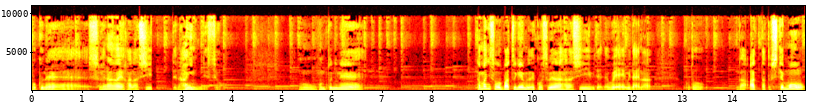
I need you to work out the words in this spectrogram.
僕ね、滑らない話ってないんですよ。もう本当にね、たまにその罰ゲームでこう滑らない話みたいな、ウェーみたいなことがあったとしても、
